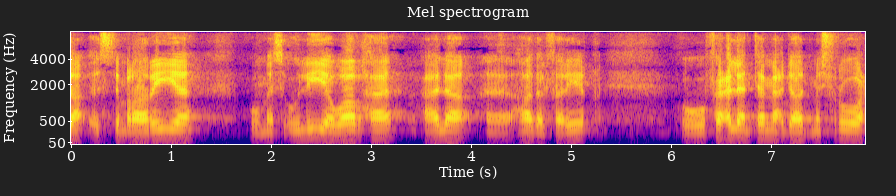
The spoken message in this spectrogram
استمرارية ومسؤولية واضحة على هذا الفريق. وفعلا تم إعداد مشروع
